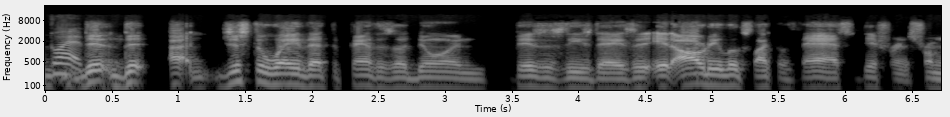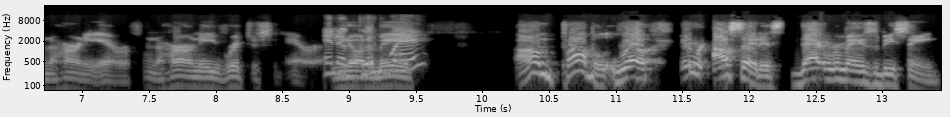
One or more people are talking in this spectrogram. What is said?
go ahead. uh, just the way that the Panthers are doing business these days, it, it, already looks like a vast difference from the Hurney era, from the Hurney Richardson era. In you know what I mean? Way? Um, probably. Well, it, I'll say this: that remains to be seen.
